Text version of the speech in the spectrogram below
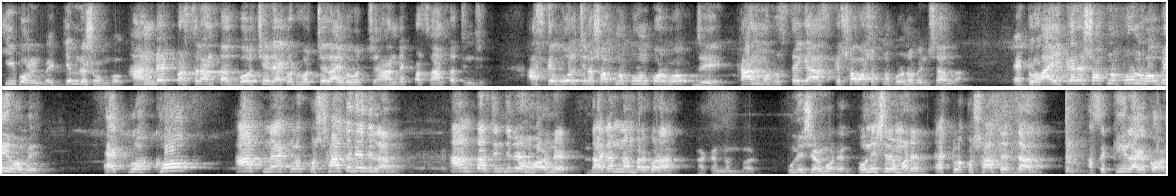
কি বলেন ভাই কেমনে সম্ভব? হান্ড্রেড পার্সেন্ট আনটাচ বলছি রেকর্ড হচ্ছে লাইভে হচ্ছে। হান্ড্রেড পার্সেন্ট আনটাচ ইঞ্জিন আজকে বলছি না স্বপ্ন পূরণ করব। জি খান মোটরস থেকে আজকে সবার স্বপ্ন পূরণ হবে ইনশাল্লাহ এক লক্ষ বাইকারের স্বপ্ন পূরণ হবেই হবে। এক লক্ষ আট না এক লক্ষ সাতে দিয়ে দিলাম। আনটাচ ইঞ্জিনের হর্নেট ঢাকার নাম্বার করা। টাকার নাম্বার উনিশের মডেল উনিশের মডেল এক লক্ষ সাতে যান। আজকে কি লাগে কোন?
